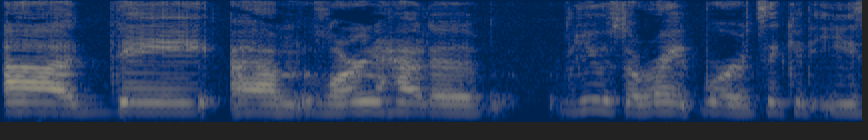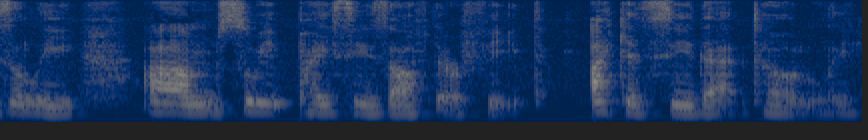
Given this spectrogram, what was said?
uh, they um, learn how to use the right words, they could easily um, sweep Pisces off their feet. I could see that totally.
